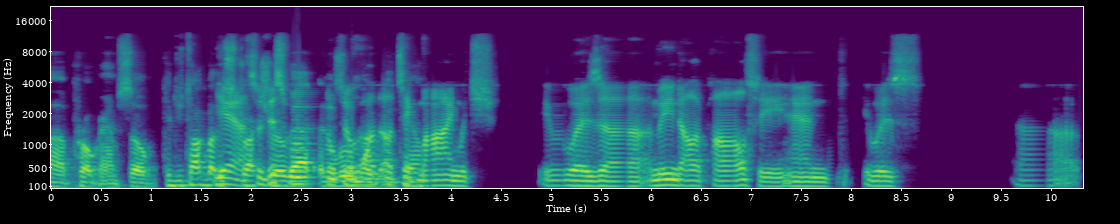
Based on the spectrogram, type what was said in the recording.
uh, program. So, could you talk about the yeah, structure so this of that? One, so I'll, I'll take mine, which it was uh, a million dollar policy, and it was uh, a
